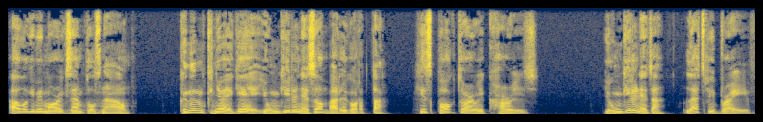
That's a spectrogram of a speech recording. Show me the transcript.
I will give you more examples now. 그는 그녀에게 용기를 내서 말을 걸었다. He spoke to her with courage. 용기를 내자. Let's be brave.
